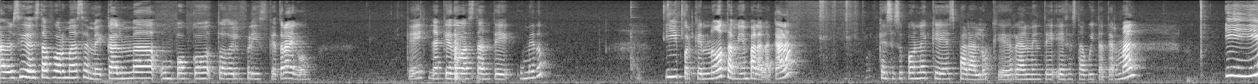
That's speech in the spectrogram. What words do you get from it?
a ver si de esta forma se me calma un poco todo el frizz que traigo. Ok, ya quedó bastante húmedo. Y, ¿por qué no? También para la cara, que se supone que es para lo que realmente es esta agüita termal. Y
